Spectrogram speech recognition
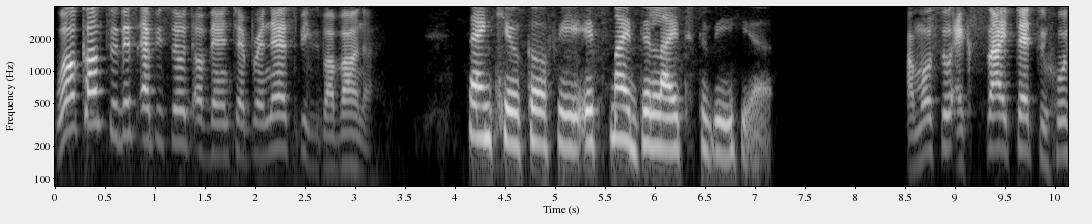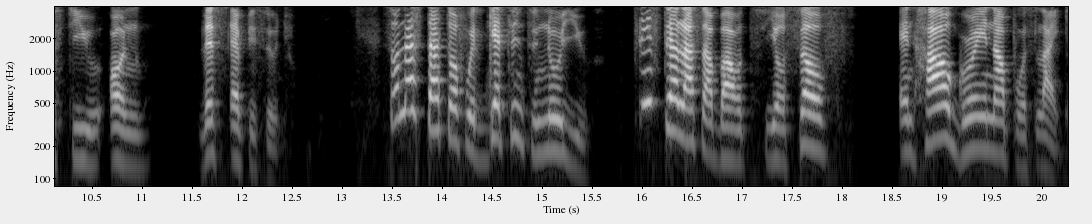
Welcome to this episode of the Entrepreneur Speaks Bhavana. Thank you, Kofi. It's my delight to be here. I'm also excited to host you on this episode. So let's start off with getting to know you. Please tell us about yourself and how growing up was like.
